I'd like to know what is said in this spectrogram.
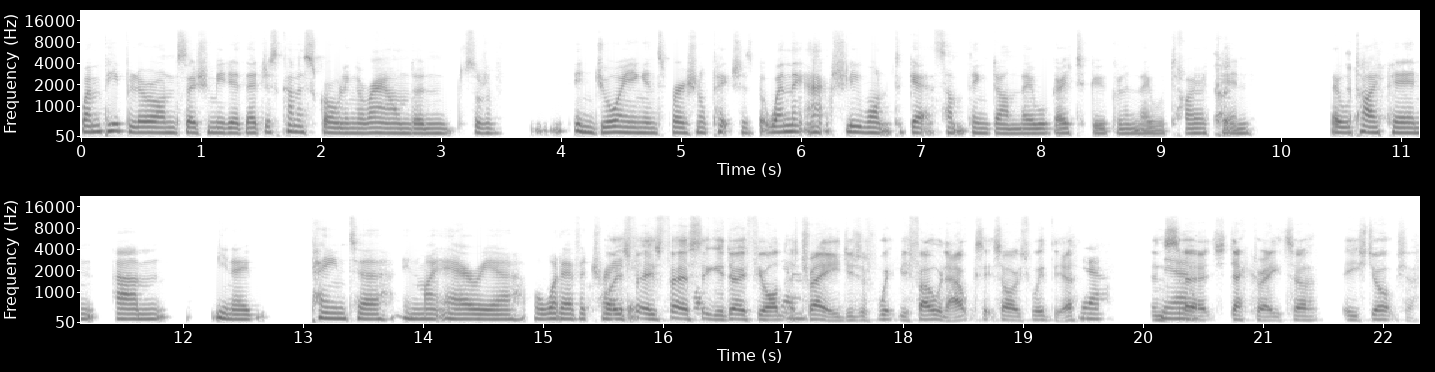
when people are on social media, they're just kind of scrolling around and sort of enjoying inspirational pictures. But when they actually want to get something done, they will go to Google and they will type yeah. in, they will yeah. type in, um, you know, painter in my area or whatever trade. Well, it's, it's first thing you do if you want yeah. a trade, you just whip your phone out because it's always with you. Yeah. And yeah. search decorator East Yorkshire.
